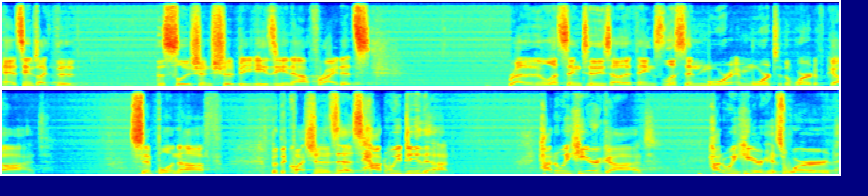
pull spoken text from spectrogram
And it seems like the, the solution should be easy enough, right? It's rather than listening to these other things, listen more and more to the Word of God. Simple enough. But the question is this how do we do that? How do we hear God? How do we hear His Word?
